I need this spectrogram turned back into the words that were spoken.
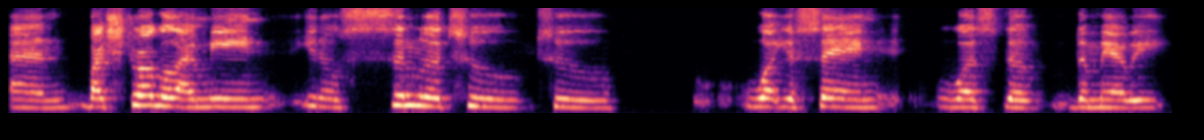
And by struggle, I mean, you know, similar to, to what you're saying was the the Mary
